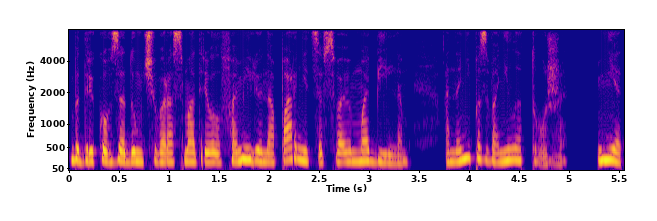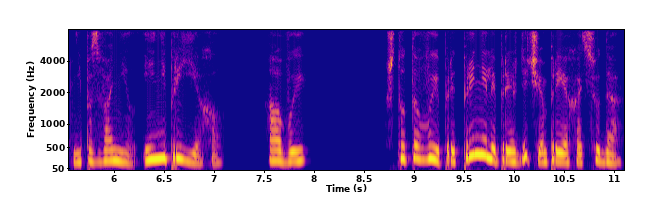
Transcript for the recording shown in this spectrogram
Бодряков задумчиво рассматривал фамилию напарницы в своем мобильном. Она не позвонила тоже. Нет, не позвонил и не приехал. А вы? Что-то вы предприняли, прежде чем приехать сюда?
